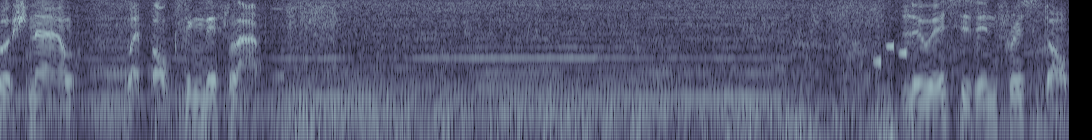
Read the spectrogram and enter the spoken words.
Push now. We're boxing this lap. Lewis is in for his stop.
